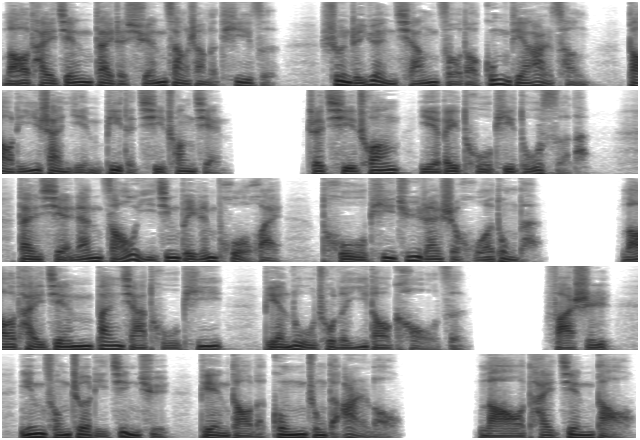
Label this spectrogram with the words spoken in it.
老太监带着玄奘上了梯子，顺着院墙走到宫殿二层，到了一扇隐蔽的气窗前。这气窗也被土坯堵死了，但显然早已经被人破坏。土坯居然是活动的。老太监搬下土坯，便露出了一道口子。法师，您从这里进去，便到了宫中的二楼。老太监道。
